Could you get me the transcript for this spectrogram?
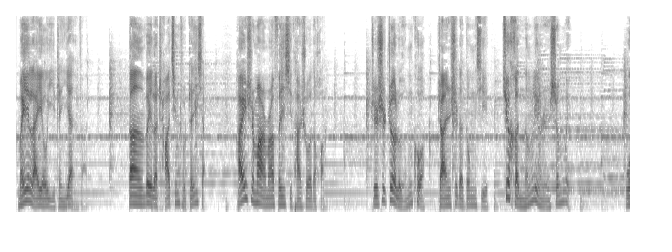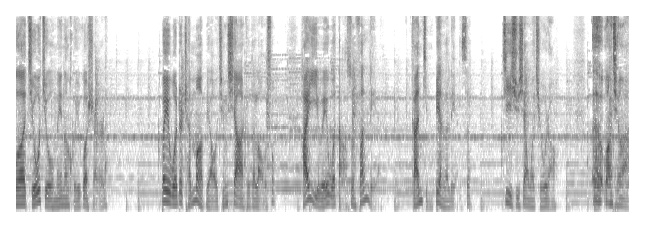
没来由一阵厌烦，但为了查清楚真相，还是慢慢分析他说的话。只是这轮廓展示的东西却很能令人生畏。我久久没能回过神来，被我这沉默表情吓住的老宋，还以为我打算翻脸，赶紧变了脸色，继续向我求饶：“呃，王青啊，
